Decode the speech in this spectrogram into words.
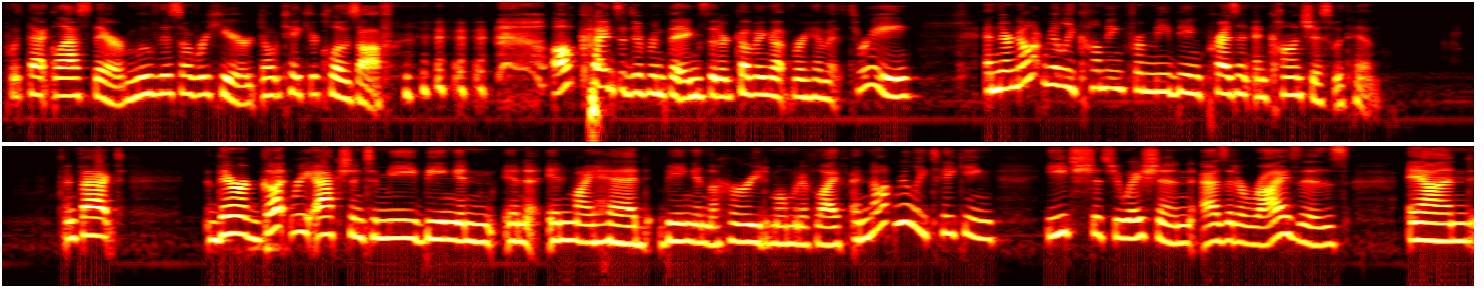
put that glass there, move this over here, don't take your clothes off. All kinds of different things that are coming up for him at three. And they're not really coming from me being present and conscious with him. In fact, they're a gut reaction to me being in in in my head, being in the hurried moment of life, and not really taking each situation as it arises and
